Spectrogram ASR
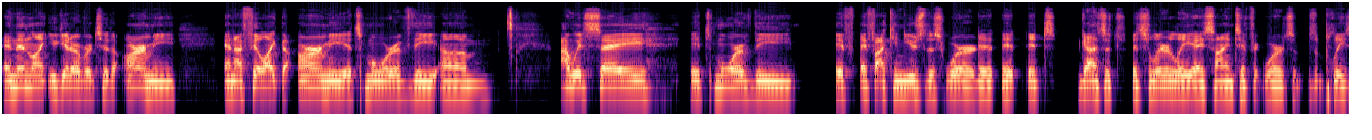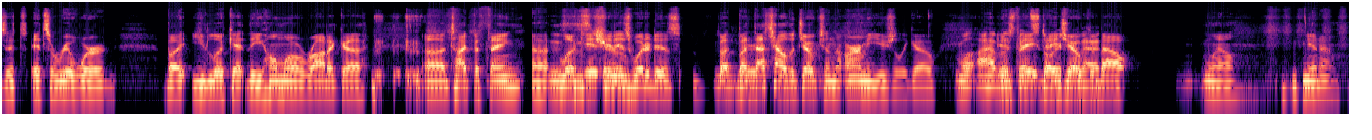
And then like you get over to the army, and I feel like the army, it's more of the um, I would say it's more of the if if I can use this word, it it it's guys, it's it's literally a scientific word. So so please, it's it's a real word. But you look at the homoerotica uh, type of thing. Uh, look, is it, it true. is what it is. But but Very that's how the jokes in the army usually go. well, I have a good they story they for joke that. about well, you know.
